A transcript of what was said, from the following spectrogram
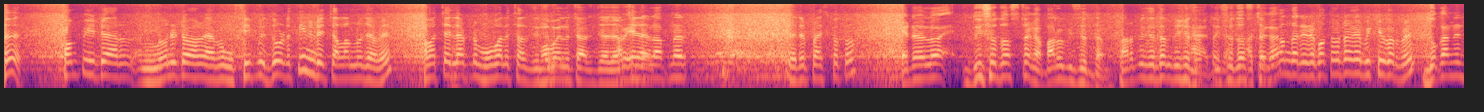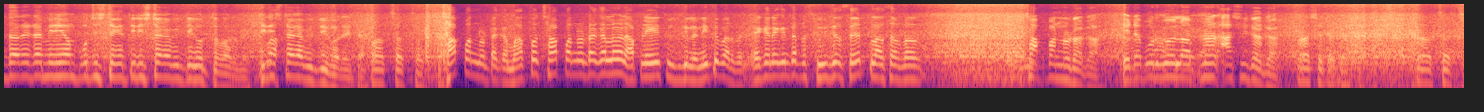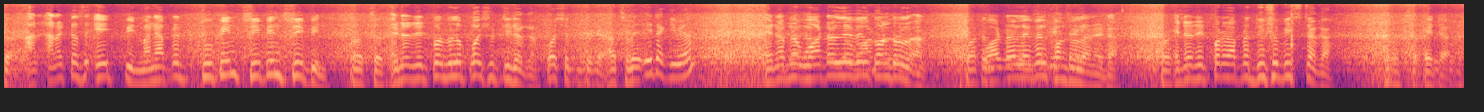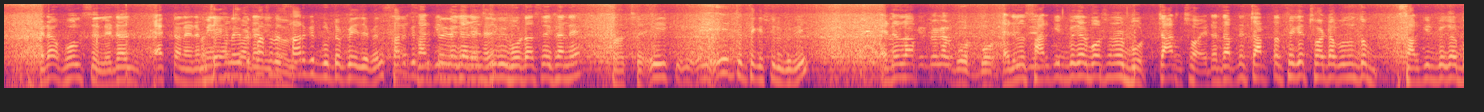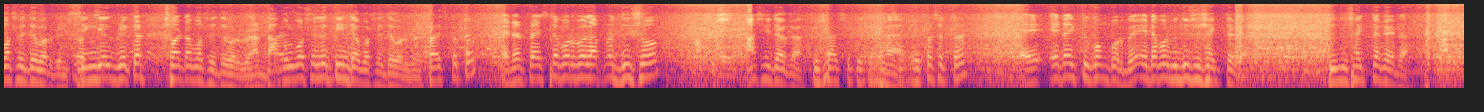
হ্যাঁ। কম্পিউটার মনিটর এবং সিপি দুটো তিনটে চালানো যাবে। আবার চাইলে আপনার মোবাইলে চার্জ দিতে মোবাইলে চার্জ দেওয়া যাবে। আচ্ছা। এটা হলো আপনার এটার প্রাইস কত? এটা হলো দুইশো দশ টাকা বারো পিসের দাম। বারো পিসের দাম দুইশো হ্যাঁ, দশ 210 আচ্ছা, টাকা। দোকানদার এটা কত টাকা বিক্রি করবে? দোকানের দ্বারা এটা মিনিমাম পঁচিশ থেকে তিরিশ টাকা বিক্রি করতে পারবে। তিরিশ টাকা বিক্রি করে এটা। আচ্ছা আচ্ছা ছাপ্পান্ন টাকা মাত্র ছাপ্পান্ন টাকা হলে আপনি এই সুইচগুলো নিতে পারবেন। এখানে কিন্তু আপনার সুইচ আছে প্লাস আপনার ছাপ্পান্ন টাকা। এটা পড়বে হলো আপনার আশি টাকা। আশি টাকা। আচ্ছা আচ্ছা। আর আরেকটা আছে এইট পিন মানে আপনার two pin three pin three pin আচ্ছা এটা রেট পড়বে হলো পঁয়ষট্টি টাকা। পঁয়ষট্টি টাকা। আচ্ছা ভাই এটা কি ভাই? এটা আপনার water level controller water level controller এটা। এটা রেট পড়বে আপনার দুইশো বিশ টাকা। এটা। এটা হোলসেল এটা একটা না এটা আচ্ছা, মিনিমাম এখানে কিন্তু ছয়টা নিতে হবে। সার্কিট বোর্ডটা পেয়ে যাবেন। সার্কিট ব্রেকার এসডিবি বোর্ড আছে এখানে। আচ্ছা এই এইটা থেকে শুরু করি। এটা হলো এটা হলো সার্কিট ব্রেকার বসানোর বোর্ড চার ছয়। এটাতে আপনি চারটা থেকে ছয়টা পর্যন্ত সার্কিট ব্রেকার বসাইতে পারবেন। সিঙ্গেল ব্রেকার ছয়টা বসাইতে পারবেন। আর ডাবল বসাইলে তিনটা বসাইতে পারবেন। প্রাইস কত? এটার প্রাইসটা পড়বে হলো আপনার দুইশো আশি টাকা। দুশো আশি টাকা হ্যাঁ। আচ্ছা, এই পাশেরটা? এটা একটু কম পড়বে। এটা পড়বে দুশো ষাট টাকা। দুশো ষাট টাকা এটা।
